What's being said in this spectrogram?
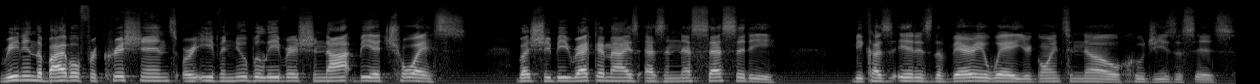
Reading the Bible for Christians or even new believers should not be a choice, but should be recognized as a necessity because it is the very way you're going to know who Jesus is.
